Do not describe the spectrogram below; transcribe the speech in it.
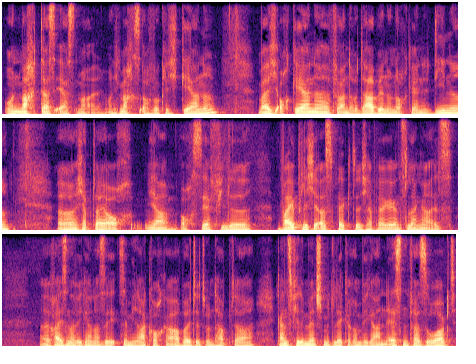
und mache das erstmal. Und ich mache es auch wirklich gerne, weil ich auch gerne für andere da bin und auch gerne diene. Äh, ich habe da ja auch, ja auch sehr viele weibliche Aspekte. Ich habe ja ganz lange als äh, reisender veganer Seminarkoch gearbeitet und habe da ganz viele Menschen mit leckerem veganen Essen versorgt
